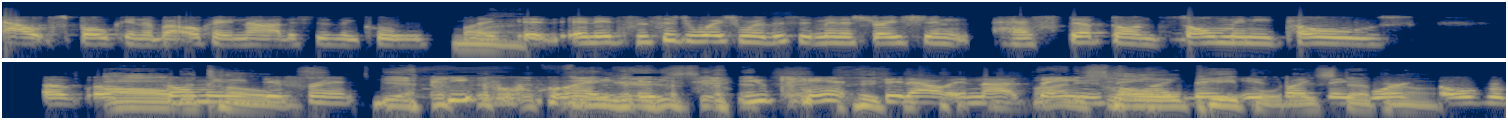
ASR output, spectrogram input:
outspoken about okay nah this isn't cool like Right. it, and it's a situation where this administration has stepped on so many toes of, of so many toes. different yeah, people like Fingers, it's, you can't sit out and not say anything whole like they people it's like they they work on. over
